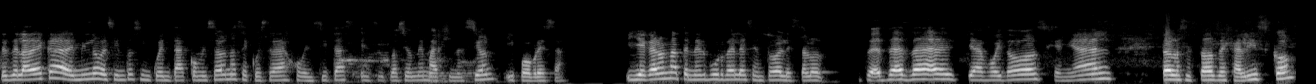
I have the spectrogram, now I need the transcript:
Desde la década de 1950 comenzaron a secuestrar a jovencitas en situación de marginación y pobreza. Y llegaron a tener burdeles en todo el estado. Da, da, da, Ya voy dos, genial. Todos los estados de Jalisco,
